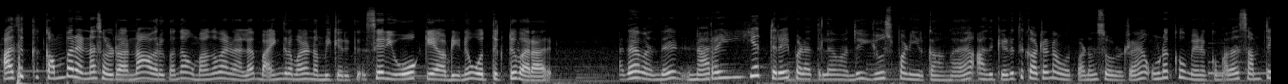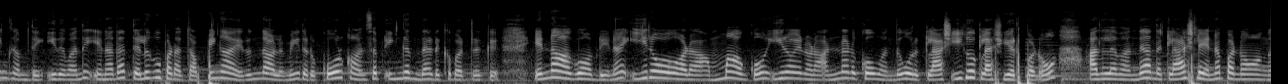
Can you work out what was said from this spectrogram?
அதுக்கு கம்பர் என்ன சொல்கிறாருன்னா அவருக்கு வந்து அவங்க மகன் மேலே பயங்கரமான நம்பிக்கை இருக்குது சரி ஓகே அப்படின்னு ஒத்துக்கிட்டு வராரு. அதை வந்து நிறைய திரைப்படத்தில் வந்து யூஸ் பண்ணியிருக்காங்க. அதுக்கு எடுத்துக்காட்டாக நான் ஒரு படம் சொல்கிறேன் உனக்கும் எனக்கும் அதாவது சம்திங் சம்திங் இது வந்து என்னதான் தெலுங்கு படம் தப்பிங்காக இருந்தாலுமே இதோட கோர் கான்செப்ட் இங்கேருந்து தான் எடுக்கப்பட்டிருக்கு. என்ன ஆகும் அப்படின்னா ஹீரோவோட அம்மாவுக்கும் ஹீரோயினோட அண்ணனுக்கும் வந்து ஒரு கிளாஷ் ஈகோ கிளாஷ் ஏற்படும். அதில் வந்து அந்த கிளாஷில் என்ன பண்ணுவாங்க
